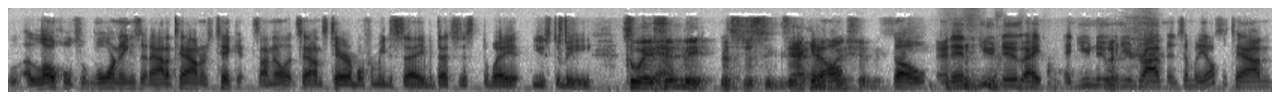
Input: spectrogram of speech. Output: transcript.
locals warnings and out of towners tickets. I know it sounds terrible for me to say, but that's just the way it used to be. it's the way it Yeah. should be. That's just exactly You the way it should be. So, and then you knew, hey, and you knew when you're driving in somebody else's town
